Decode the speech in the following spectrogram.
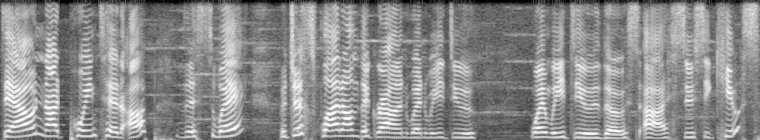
down, not pointed up this way, but just flat on the ground when we do when we do those uh, Susie Q's.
